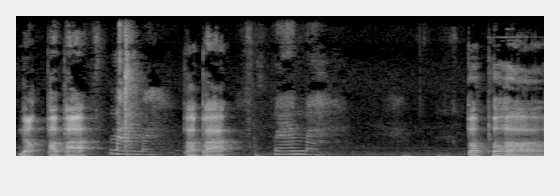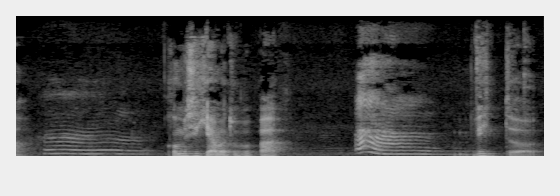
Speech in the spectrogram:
No, papà. Mamma. Papà. Papà. Come si chiama tuo papà? Vitto.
